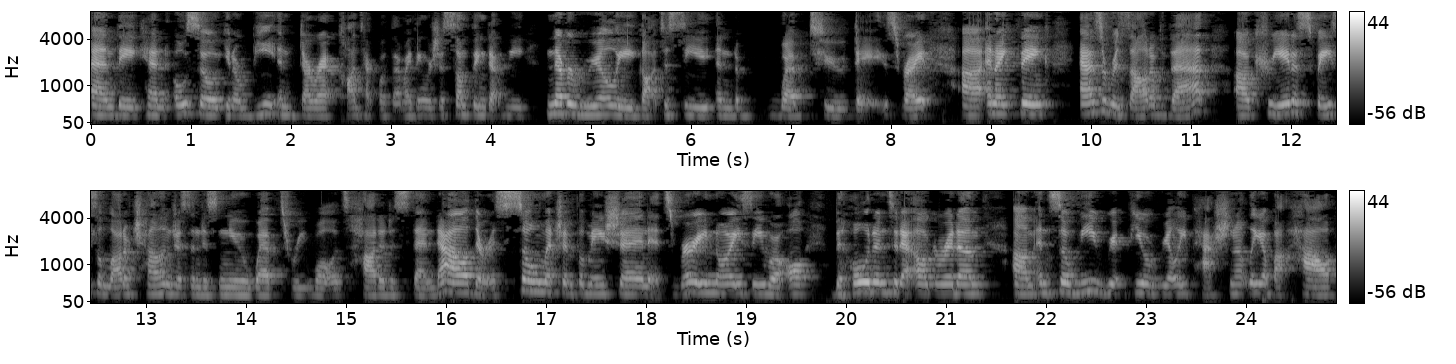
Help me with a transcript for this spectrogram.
and they can also you know be in direct contact with them. I think which is something that we never really got to see in the web 2 days right? Uh, and i think as a result of that uh, creators face a lot of challenges in this new web3 world. It's harder to stand out. There is so much information. It's very noisy. We're all beholden to the algorithm. Um, and so we re- feel really passionately about how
